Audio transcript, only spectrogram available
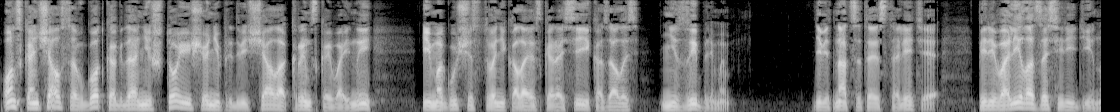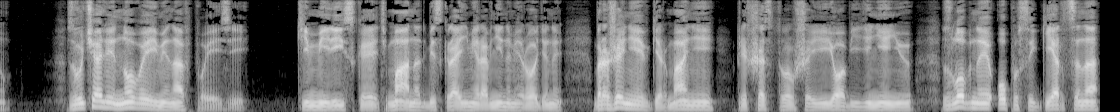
он скончался в год, когда ничто еще не предвещало Крымской войны, и могущество Николаевской России казалось незыблемым. Девятнадцатое столетие перевалило за середину. Звучали новые имена в поэзии. Киммерийская тьма над бескрайними равнинами Родины, брожение в Германии, предшествовавшее ее объединению, злобные опусы Герцена,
